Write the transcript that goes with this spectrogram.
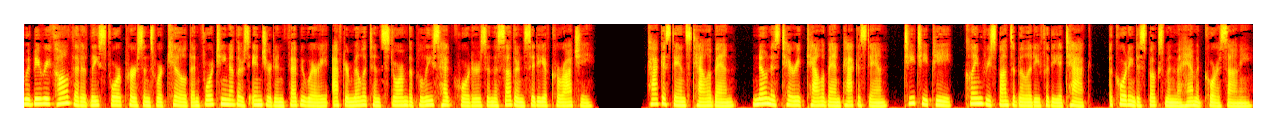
would be recalled that at least four persons were killed and 14 others injured in February after militants stormed the police headquarters in the southern city of Karachi. Pakistan's Taliban, known as Tehrik Taliban Pakistan, TTP, claimed responsibility for the attack, according to spokesman Mohammad Khorasani.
